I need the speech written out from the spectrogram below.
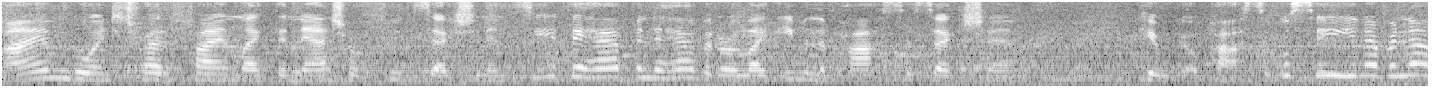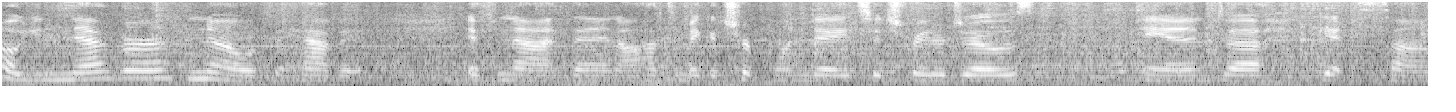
I'm going to try to find, like, the natural food section and see if they happen to have it, or, like, even the pasta section. Here we go, pasta. We'll see. You never know. You never know if they have it. If not, then I'll have to make a trip one day to Trader Joe's and uh, get some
